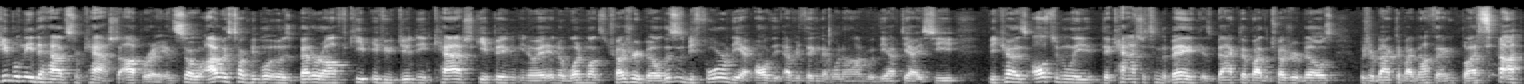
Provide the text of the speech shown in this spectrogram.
people need to have some cash to operate. And so I was telling people it was better off keep if you did need cash, keeping you know in a one month Treasury bill. This is before the all the everything that went on with the FDIC. Because ultimately, the cash that's in the bank is backed up by the treasury bills, which are backed up by nothing. But uh,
